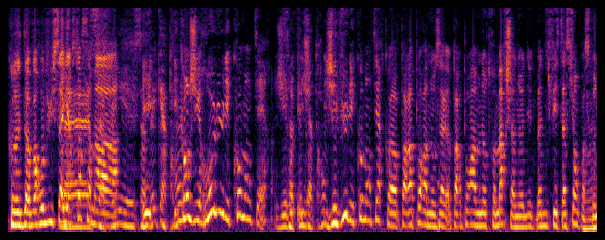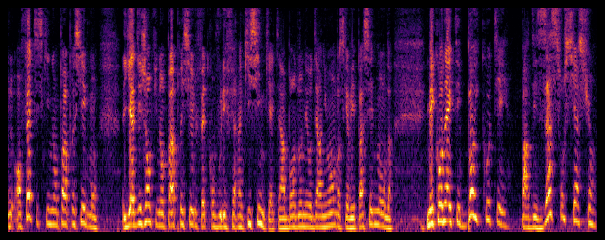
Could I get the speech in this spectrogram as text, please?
que d'avoir revu ça hier Ben, soir. Ça ça m'a. fait- ça Et, et quand j'ai relu les commentaires, j'ai vu les commentaires quoi, par rapport à nos par rapport à notre marche, à notre manifestation, parce que nous- en fait, ce qu'ils n'ont pas apprécié, bon, il y a des gens qui n'ont pas apprécié le fait qu'on voulait faire un kissing qui a été abandonné au dernier moment parce qu'il y avait pas assez de monde, mais qu'on a été boycotté par des associations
